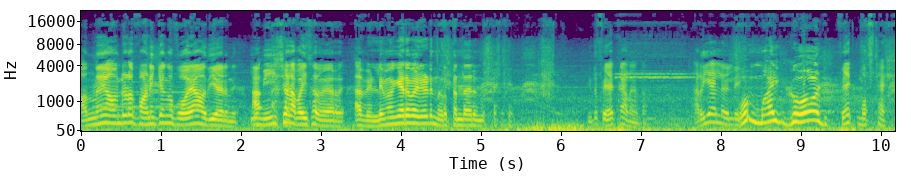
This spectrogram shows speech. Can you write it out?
അന്നേ അവന്റെ കൂടെ പണിക്കങ്ങ് പോയാ മതിയായിരുന്നു. ഈ മീശയുടെ പൈസ വേറെ. ആ വെള്ളിമങ്ങയുടെ പരിപാടി നിർത്തണ്ടായിരുന്നു. ഇത് ഫേക്കാണ് കേട്ടോ. അറിയാലോ അല്ലേ? ഓ മൈ ഗോഡ് ഫേക്ക് മൊസ്റ്റാഷ്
